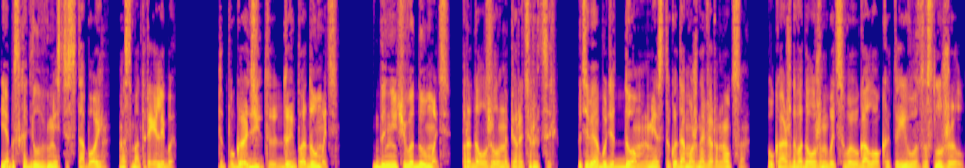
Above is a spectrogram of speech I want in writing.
Я бы сходил вместе с тобой, осмотрели бы. Да погоди ты, да и подумать. Да нечего думать. — продолжил напирать рыцарь. «У тебя будет дом, место, куда можно вернуться. У каждого должен быть свой уголок, и ты его заслужил.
